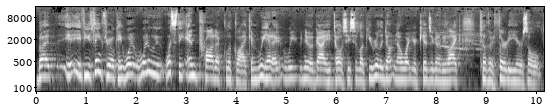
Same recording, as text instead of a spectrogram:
But if you think through, okay, what, what do we, what's the end product look like? And we had a, we knew a guy. He told us, he said, look, you really don't know what your kids are going to be like till they're 30 years old,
